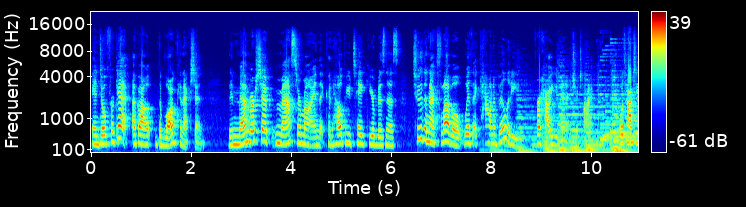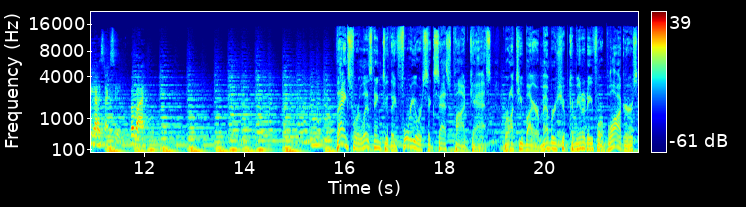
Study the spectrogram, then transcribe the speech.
And don't forget about the blog connection, the membership mastermind that could help you take your business to the next level with accountability for how you manage your time. We'll talk to you guys next week. Bye bye. Thanks for listening to the For Your Success podcast, brought to you by our membership community for bloggers,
